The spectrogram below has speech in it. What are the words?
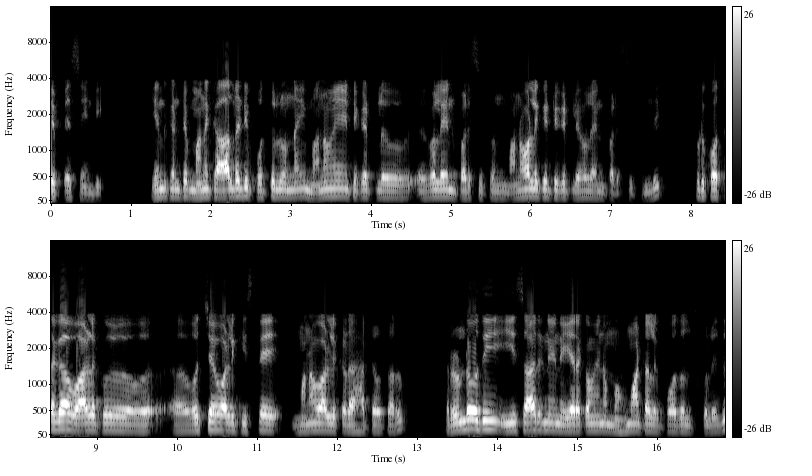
చెప్పేసేయండి. ఎందుకంటే మనకి ఆల్రెడీ పొత్తులు ఉన్నాయి మనమే టికెట్లు ఇవ్వలేని పరిస్థితి ఉంది మన వాళ్ళకి టికెట్లు ఇవ్వలేని పరిస్థితి ఉంది. ఇప్పుడు కొత్తగా వాళ్ళకు వచ్చే వాళ్ళకి ఇస్తే మన వాళ్ళు ఇక్కడ హర్ట్ అవుతారు. రెండవది ఈసారి నేను ఏ రకమైన మొహమాటాలకు పోదలుచుకోలేదు.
